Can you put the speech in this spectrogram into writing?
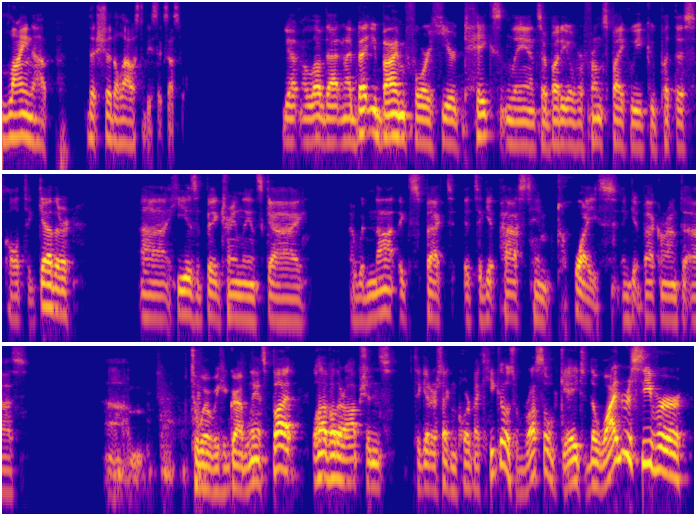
lineup that should allow us to be successful. Yep, I love that. And I bet you him for here takes Lance, our buddy over from Spike Week, who put this all together. Uh, he is a big Trey Lance guy. I would not expect it to get past him twice and get back around to us um, to where we could grab Lance. But we'll have other options to get our second quarterback. He goes Russell Gage. The wide receiver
